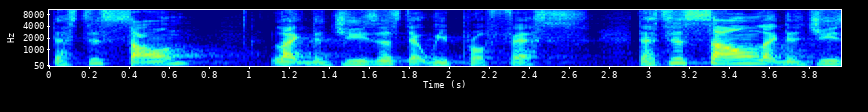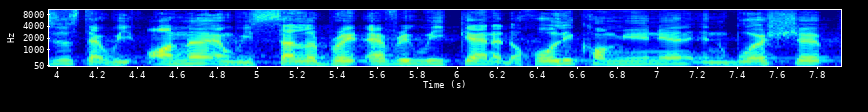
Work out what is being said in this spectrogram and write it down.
Does this sound like the Jesus that we profess? Does this sound like the Jesus that we honor and we celebrate every weekend at the Holy Communion, in worship,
